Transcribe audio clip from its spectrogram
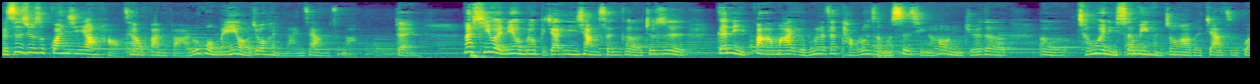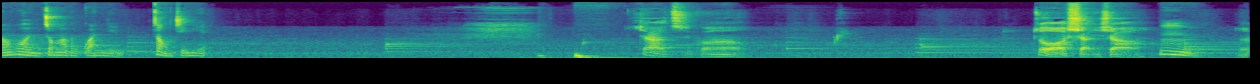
可是就是关系要好才有办法，如果没有就很难这样子嘛。对，那西伟，你有没有比较印象深刻？就是跟你爸妈有没有在讨论什么事情，然后你觉得呃成为你生命很重要的价值观或很重要的观念这种经验？价值观哦，这我要想一下哦。嗯对，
